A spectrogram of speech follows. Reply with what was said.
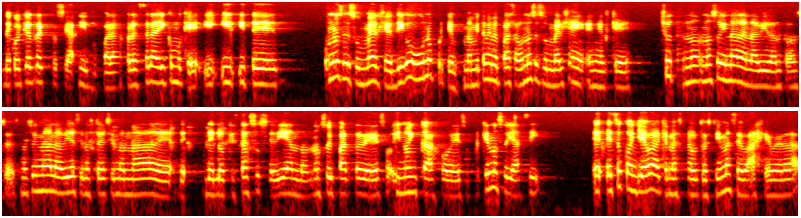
de cualquier red social, y para, para estar ahí como que, y, y, te, uno se sumerge, digo uno porque a mí también me pasa, uno se sumerge en, el que, chuta, no, no soy nada en la vida entonces, no soy nada en la vida si no estoy haciendo nada de, de, de lo que está sucediendo, no soy parte de eso y no encajo eso, ¿por qué no soy así? E, eso conlleva a que nuestra autoestima se baje, ¿verdad?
